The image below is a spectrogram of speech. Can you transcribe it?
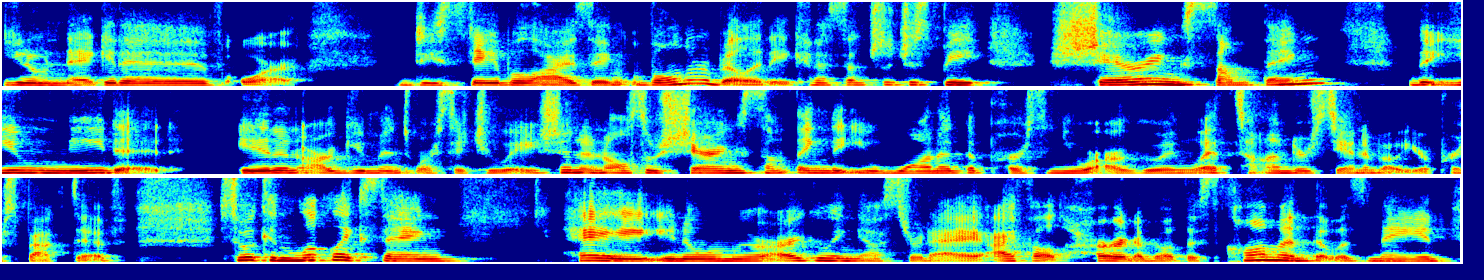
you know, negative or destabilizing. Vulnerability can essentially just be sharing something that you needed in an argument or situation and also sharing something that you wanted the person you were arguing with to understand about your perspective. So it can look like saying, Hey, you know, when we were arguing yesterday, I felt hurt about this comment that was made.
